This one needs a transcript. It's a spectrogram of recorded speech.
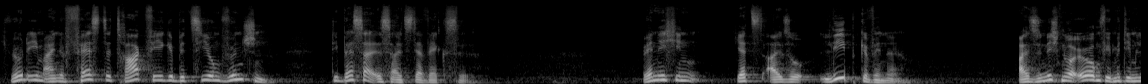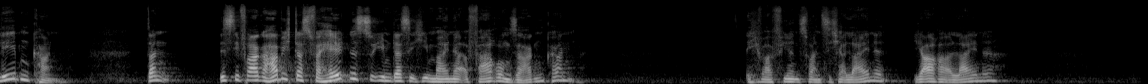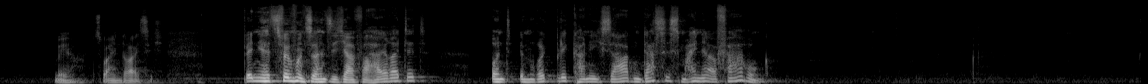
Ich würde ihm eine feste, tragfähige Beziehung wünschen, die besser ist als der Wechsel. Wenn ich ihn jetzt also lieb gewinne, also nicht nur irgendwie mit ihm leben kann, dann ist die Frage, habe ich das Verhältnis zu ihm, dass ich ihm meine Erfahrung sagen kann? Ich war 24 alleine, Jahre alleine, mehr, 32. Bin jetzt 25 Jahre verheiratet und im Rückblick kann ich sagen, das ist meine Erfahrung.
